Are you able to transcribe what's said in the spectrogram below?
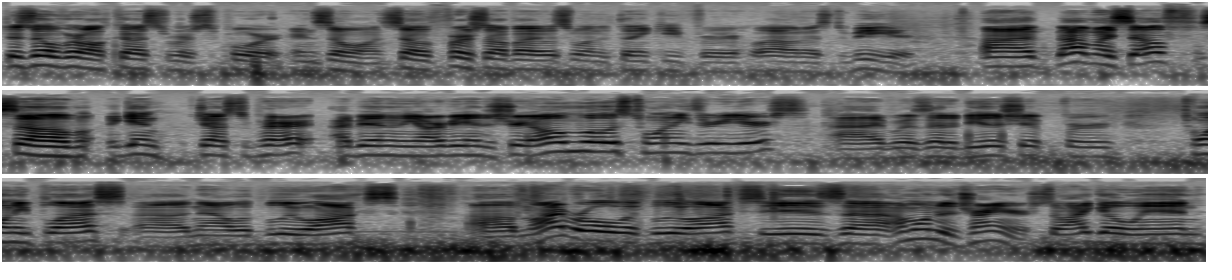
just overall customer support, and so on. So, first off, I just want to thank you for allowing us to be here. Uh, about myself, so again, Justin Parrott. I've been in the RV industry almost 23 years. I was at a dealership for 20 plus. Uh, now with Blue Ox, uh, my role with Blue Ox is uh, I'm one of the trainers. So I go in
